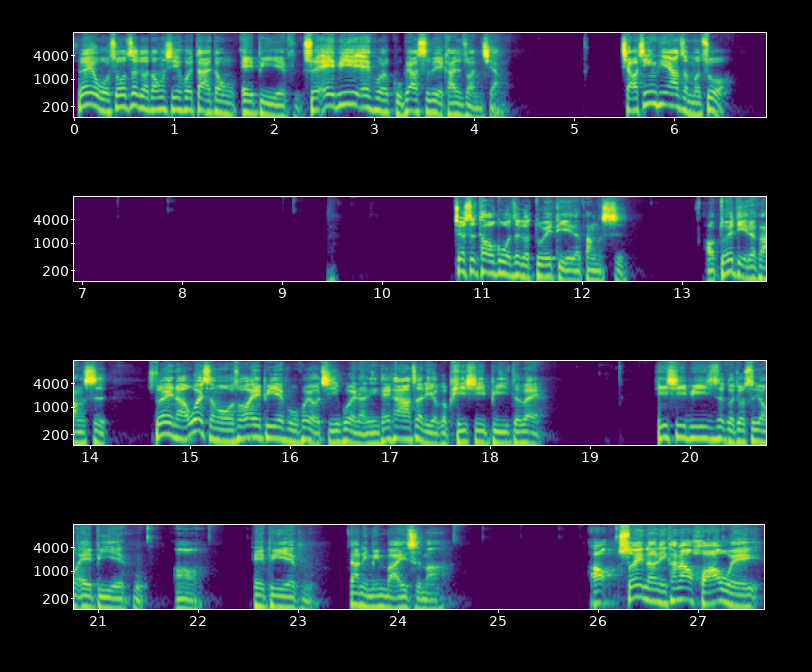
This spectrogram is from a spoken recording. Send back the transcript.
所以我说这个东西会带动 ABF，所以 ABF 的股票是不是也开始转强？小晶片要怎么做？就是透过这个堆叠的方式，好，堆叠的方式，所以呢，为什么我说 ABF 会有机会呢？你可以看到这里有个 PCB，对不对？PCB 这个就是用 ABF 啊、，ABF，这样你明白意思吗？好，所以呢，你看到华为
